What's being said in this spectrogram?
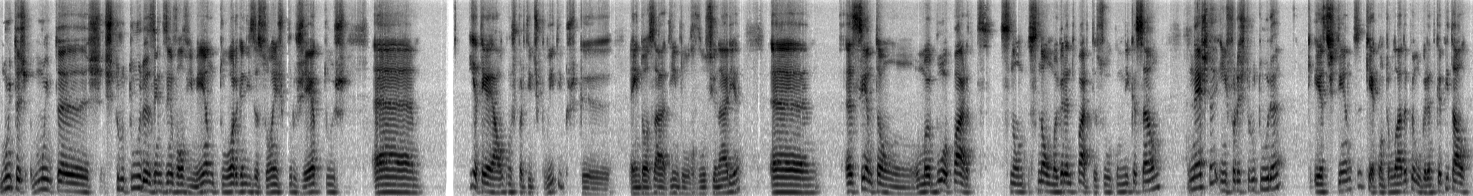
muitas, muitas estruturas em desenvolvimento, organizações, projetos uh, e até alguns partidos políticos que os há de índole revolucionária, uh, assentam uma boa parte, se não, se não uma grande parte da sua comunicação nesta infraestrutura existente que é controlada pelo grande capital.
